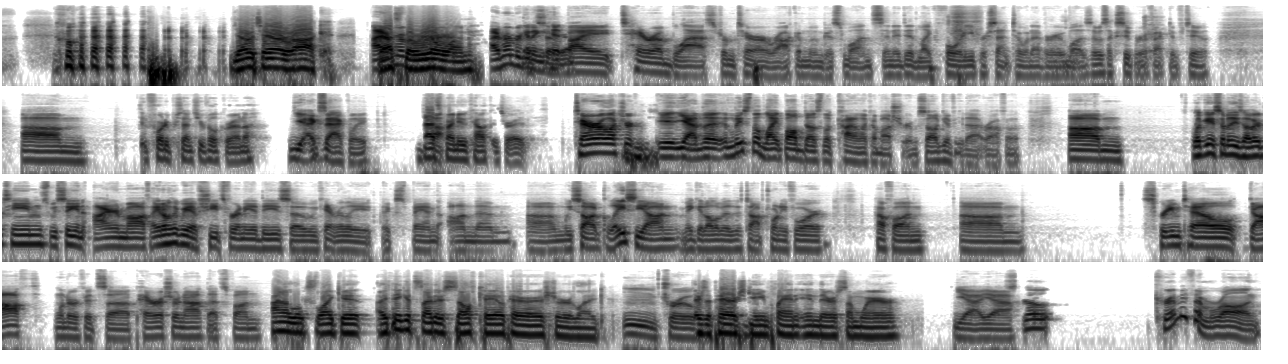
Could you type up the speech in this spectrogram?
Yo Tera Rock. I That's the real one. I remember That's getting so hit real. by Tera Blast from Tera Rockamungus once, and it did like 40% to whatever it was. It was like super effective too. Um, Did forty percent to your Volcarona. yeah, exactly. That's Uh, my new calculus, right? Tera Electric, yeah, the at least the light bulb does look kind of like a mushroom, so I'll give you that, Rafa. Um, looking at some of these other teams, we see an Iron Moth. I don't think we have sheets for any of these, so we can't really expand on them. Um, we saw Glaceon make it all the way to the top 24. How fun. Um, Screamtail Goth. Wonder if it's uh, Perish or not. That's fun. Kind of looks like it. I think it's either self KO Perish or like Mm, true. there's a Perish game plan in there somewhere. Yeah, yeah. So, correct me if I'm wrong.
